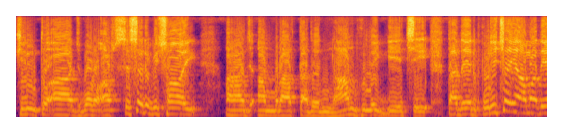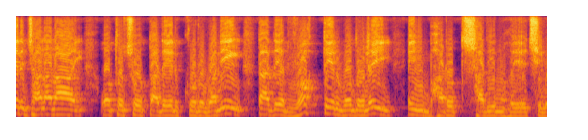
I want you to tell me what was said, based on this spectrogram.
কিন্তু আজ বড় আফসোসের বিষয়, আজ আমরা তাদের নাম ভুলে গিয়েছি। তাদের পরিচয় আমাদের জানা নাই, অথচ তাদের কোরবানি, তাদের রক্তের বদলেই এই ভারত স্বাধীন হয়েছিল।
